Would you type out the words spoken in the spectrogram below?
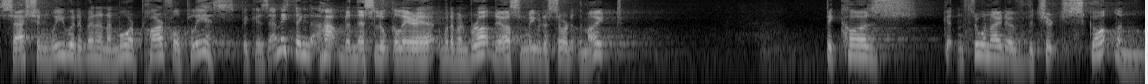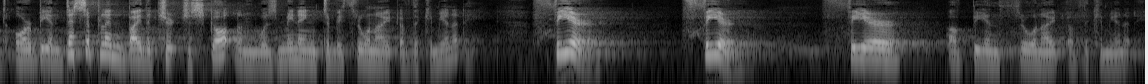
session, we would have been in a more powerful place because anything that happened in this local area would have been brought to us and we would have sorted them out. Because getting thrown out of the Church of Scotland or being disciplined by the Church of Scotland was meaning to be thrown out of the community. Fear, fear, fear of being thrown out of the community.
